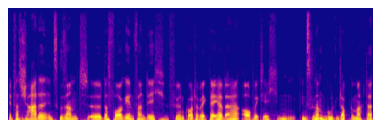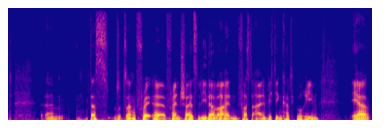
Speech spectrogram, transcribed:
Etwas schade insgesamt äh, das Vorgehen fand ich für einen Quarterback, der ja da auch wirklich insgesamt einen guten Job gemacht hat. Ähm, das sozusagen Fra äh, Franchise-Leader war in fast allen wichtigen Kategorien. Er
